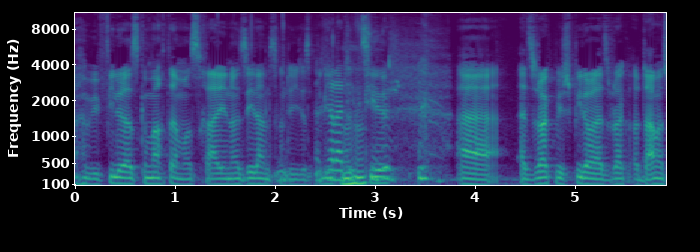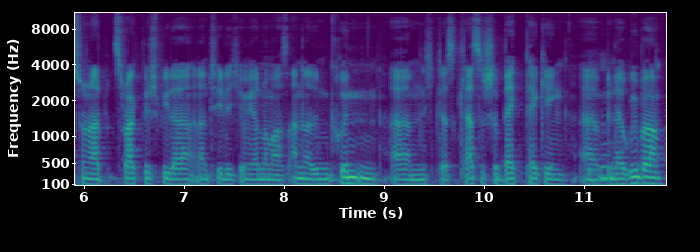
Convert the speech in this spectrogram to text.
wie viele das gemacht haben, Australien, Neuseeland ist natürlich das beliebte Ziel. Äh, als Rugby-Spieler oder als Rug damals schon als Rugby-Spieler natürlich irgendwie auch nochmal aus anderen Gründen. Ähm, nicht das klassische Backpacking. Äh, mhm. Bin da rüber,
